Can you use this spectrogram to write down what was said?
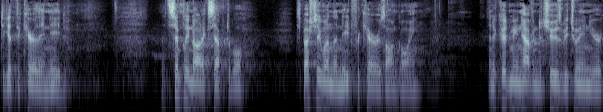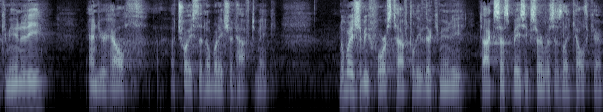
to get the care they need. It's simply not acceptable, especially when the need for care is ongoing. And it could mean having to choose between your community and your health, a choice that nobody should have to make. Nobody should be forced to have to leave their community to access basic services like healthcare.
